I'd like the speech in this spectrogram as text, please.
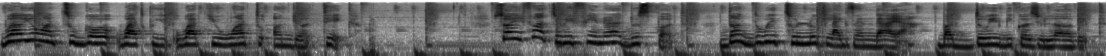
Where you want to go, what, we, what you want to undertake. So if you want to be thinner, do sport. Don't do it to look like Zendaya, but do it because you love it.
